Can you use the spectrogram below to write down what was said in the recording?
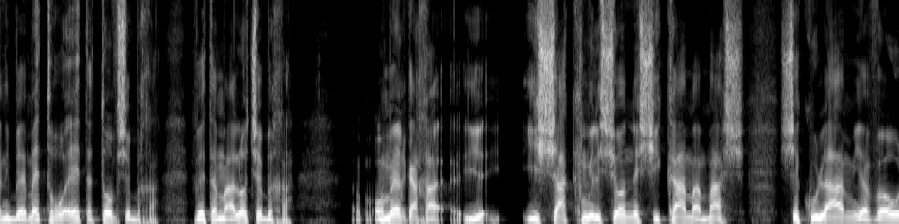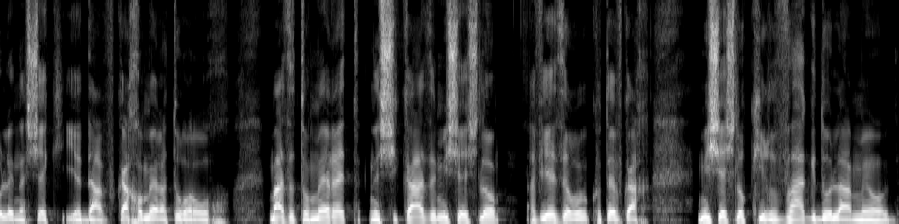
אני באמת רואה את הטוב שבך ואת המעלות שבך. אומר ככה, יישק מלשון נשיקה ממש, שכולם יבואו לנשק ידיו, כך אומר הטור ארוך. מה זאת אומרת? נשיקה זה מי שיש לו, אביעזר כותב כך, מי שיש לו קרבה גדולה מאוד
